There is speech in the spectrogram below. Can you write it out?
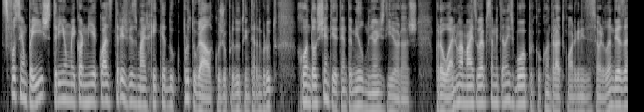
se fossem um país, teriam uma economia quase três vezes mais rica do que Portugal, cujo produto interno bruto ronda os 180 mil milhões de euros. Para o ano, há mais o Web Summit em Lisboa, porque o contrato com a organização irlandesa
